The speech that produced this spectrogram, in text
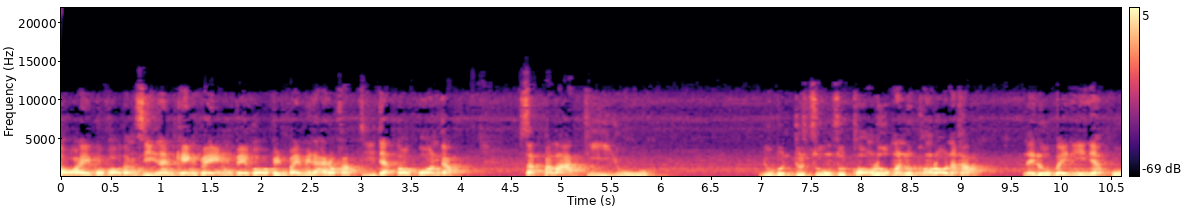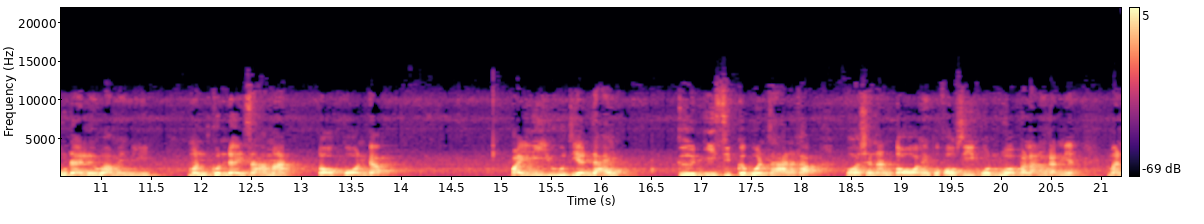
ต่อให้พวกเขาทั้งสี่นั้นแข็งแกร่ง แต่ก็เป็นไปไม่ได้หรอกครับที่จะต่อกรกับสัตว์ประหลาดที่อยู่อยู่บนจุดสูงสุดของโลกมนุษย์ของเรานะครับ ในโลกใบนี้เนี่ยพูดได้เลยว่าไม่มีมนุษย์คนใดสามารถต่อกรกับ ไปหลียู่เจียนได้เกิน 20 กระบวนท่านะครับ เพราะฉะนั้นต่อให้พวกเขาสี่คนรวมพลังกันเนี่ย มัน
